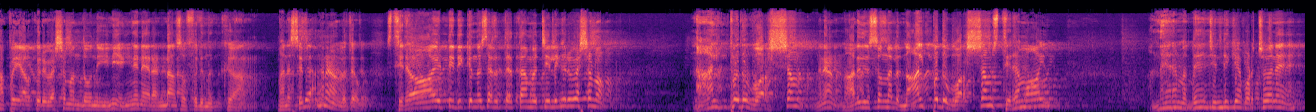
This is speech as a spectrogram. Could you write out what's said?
അപ്പൊ ഇയാൾക്കൊരു വിഷമം തോന്നി ഇനി എങ്ങനെ രണ്ടാം സൊഫിൽ നിൽക്കുക? മനസ്സിൽ അങ്ങനെയാണല്ലോ സ്ഥിരമായിട്ടിരിക്കുന്ന സ്ഥലത്ത് എത്താൻ പറ്റിയില്ലെങ്കിൽ ഒരു വിഷമം. നാൽപ്പത് വർഷം അങ്ങനെയാണ് നാല് ദിവസം എന്നല്ല നാൽപ്പത് വർഷം സ്ഥിരമായി അന്നേരം അദ്ദേഹം ചിന്തിക്കുക പഠിച്ചോനെ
